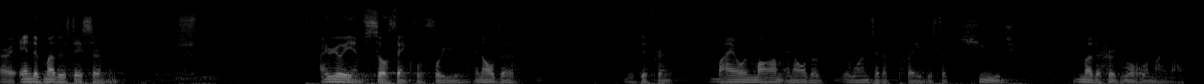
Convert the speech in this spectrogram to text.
All right, end of Mother's Day sermon. I really am so thankful for you and all the, the different, my own mom and all the, the ones that have played just a huge motherhood role in my life.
